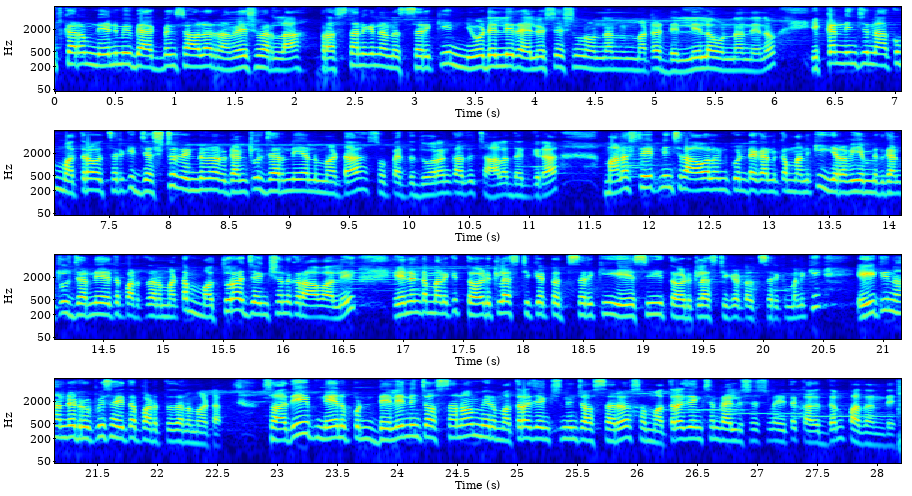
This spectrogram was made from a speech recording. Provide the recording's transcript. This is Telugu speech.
నమస్కారం. నేను మీ back bench traveller Ramesh Varla. ప్రస్తుతానికి నేను వచ్చేసరికి న్యూఢిల్లీ రైల్వే స్టేషన్లో ఉన్నాను అనమాట ఢిల్లీలో ఉన్నాను నేను. ఇక్కడ నుంచి నాకు మథుర వచ్చరికి జస్ట్ రెండున్నర గంటల జర్నీ అనమాట సో పెద్ద దూరం కాదు చాలా దగ్గర. మన స్టేట్ నుంచి రావాలనుకుంటే కనుక మనకి ఇరవై ఎనిమిది గంటల జర్నీ అయితే పడుతుంది అనమాట మథుర జంక్షన్కి రావాలి. ఏంటంటే మనకి థర్డ్ క్లాస్ టికెట్ వచ్చేసరికి ఏసీ థర్డ్ క్లాస్ టికెట్ వచ్చేసరికి మనకి ఎయిటీన్ హండ్రెడ్ రూపీస్ అయితే పడుతుంది అనమాట సో అది నేను ఇప్పుడు ఢిల్లీ నుంచి వస్తాను. మీరు మథుర జంక్షన్ నుంచి వస్తారు. సో మథుర జంక్షన్ రైల్వే స్టేషన్లో అయితే కలుద్దాం. పదండి.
